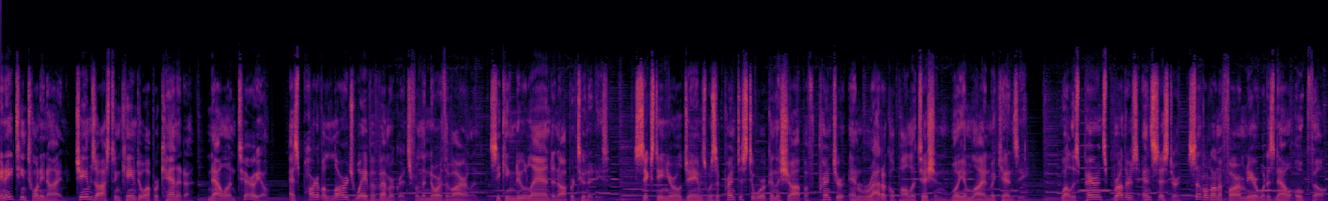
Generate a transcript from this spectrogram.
In 1829, James Austin came to Upper Canada, now Ontario, as part of a large wave of emigrants from the north of Ireland seeking new land and opportunities. 16 year old James was apprenticed to work in the shop of printer and radical politician William Lyon Mackenzie, while his parents, brothers, and sister settled on a farm near what is now Oakville.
